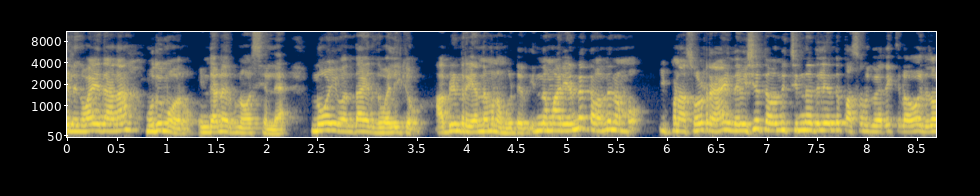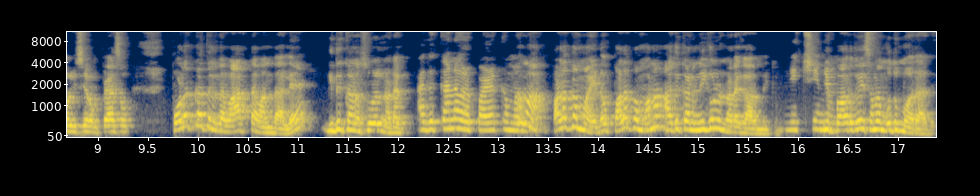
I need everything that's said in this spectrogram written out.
எனக்கு வயதானா முதுமை வரும். இந்த எண்ணம் இருக்கணும் அவசியம் இல்லை. நோய் வந்தா எனக்கு வலிக்கும் அப்படின்ற எண்ணமும் நம்மகிட்ட இருக்கு. இந்த மாதிரி எண்ணத்தை வந்து நம்ம இப்போ நான் சொல்றேன் இந்த விஷயத்த வந்து சின்னதுல இருந்து பசங்களுக்கு விதைக்கிறோ ஏதோ ஒரு விஷயம் பேசும் புழக்கத்துல இந்த வார்த்தை வந்தாலே இதுக்கான சூழல் நடக்கும். அதுக்கான ஒரு பழக்கம் ஆமா பழக்கமாயிடும். பழக்கமானா அதுக்கான நிகழ்வு நடக்க ஆரம்பிக்கும். இப்ப அறுபது வயசு ஆனா முதுமை வராது.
